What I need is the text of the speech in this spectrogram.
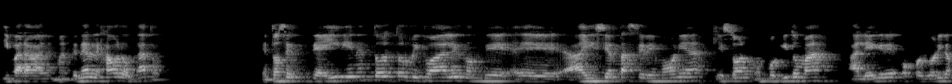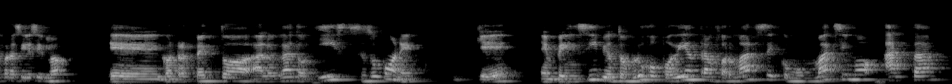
y para mantener alejados a los gatos. Entonces, de ahí vienen todos estos rituales donde eh, hay ciertas ceremonias que son un poquito más alegres o folclóricas, por así decirlo, eh, con respecto a los gatos. Y se supone que en principio estos brujos podían transformarse como un máximo hasta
